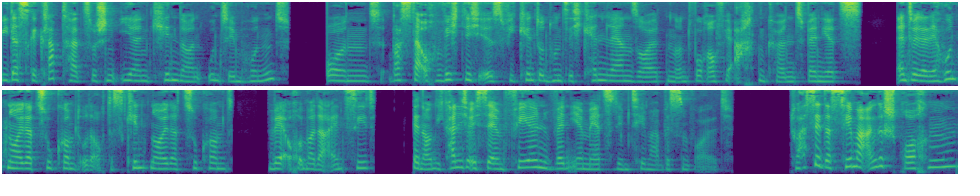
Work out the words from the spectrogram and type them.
wie das geklappt hat zwischen ihren Kindern und dem Hund und was da auch wichtig ist, wie Kind und Hund sich kennenlernen sollten und worauf ihr achten könnt, wenn jetzt entweder der Hund neu dazukommt oder auch das Kind neu dazukommt, wer auch immer da einzieht. Genau, die kann ich euch sehr empfehlen, wenn ihr mehr zu dem Thema wissen wollt. Du hast ja das Thema angesprochen,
